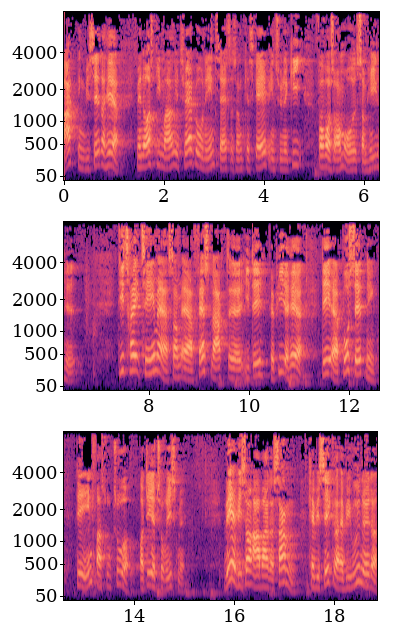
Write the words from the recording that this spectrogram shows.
retning, vi sætter her, men også de mange tværgående indsatser, som kan skabe en synergi for vores område som helhed. De tre temaer, som er fastlagt øh, i det papir her, det er bosætning, det er infrastruktur og det er turisme. Ved at vi så arbejder sammen, kan vi sikre, at vi udnytter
